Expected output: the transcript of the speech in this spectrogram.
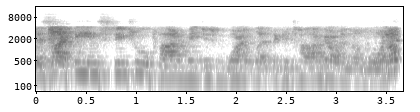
There's like the instinctual part of me just won't let the guitar go in the water.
